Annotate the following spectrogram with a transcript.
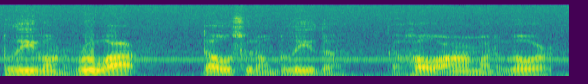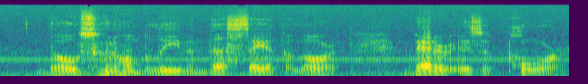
believe on the Ruach, those who don't believe the, the whole arm of the Lord, those who don't believe in thus saith the Lord, better is a poor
